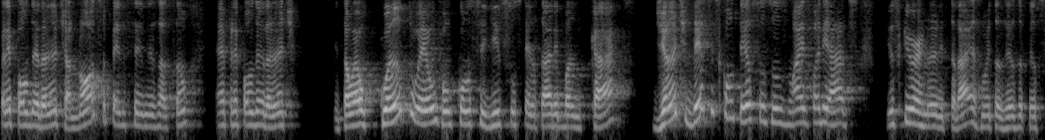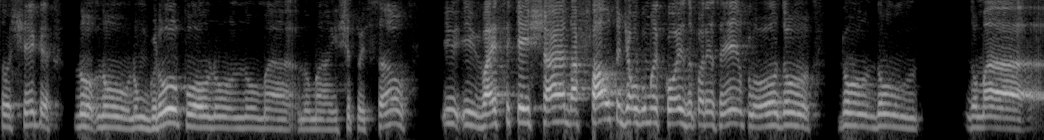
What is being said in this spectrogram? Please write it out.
preponderante, a nossa pensenização é preponderante. Então é o quanto eu vou conseguir sustentar e bancar diante desses contextos os mais variados. Isso que o Hernani traz, muitas vezes a pessoa chega no, no, num grupo ou no, numa, numa instituição e, e, vai se queixar da falta de alguma coisa, por exemplo, ou do, do, do, de, uma,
